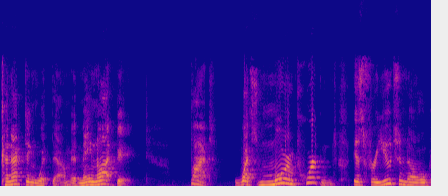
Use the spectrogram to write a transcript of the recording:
connecting with them. It may not be. But what's more important is for you to know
